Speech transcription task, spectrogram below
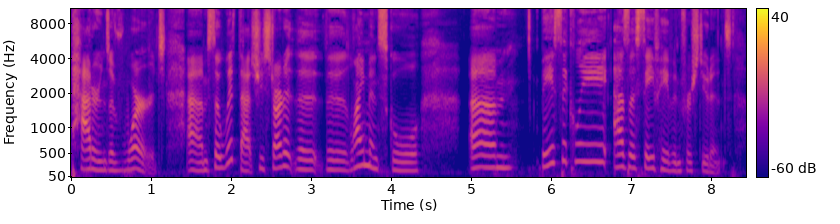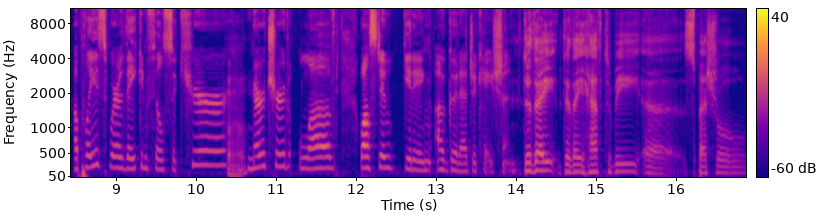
patterns of words. Um, so with that, she started the the Lyman School. Um, basically as a safe haven for students, a place where they can feel secure, Mm-hmm. nurtured, loved, while still getting a good education. Do they do they have to be uh, special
